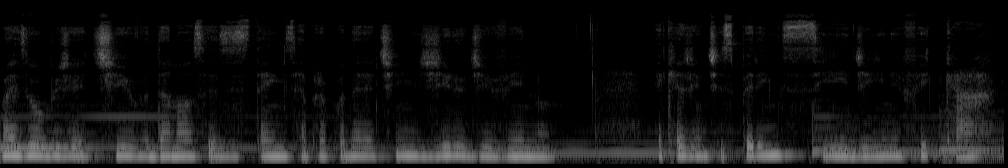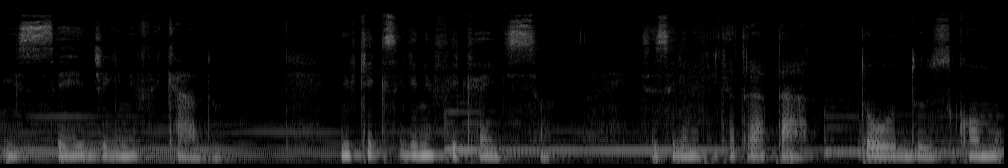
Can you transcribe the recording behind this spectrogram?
Mas o objetivo da nossa existência para poder atingir o divino é que a gente experiencie dignificar e ser dignificado. E o que, que significa isso? Isso significa tratar todos como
